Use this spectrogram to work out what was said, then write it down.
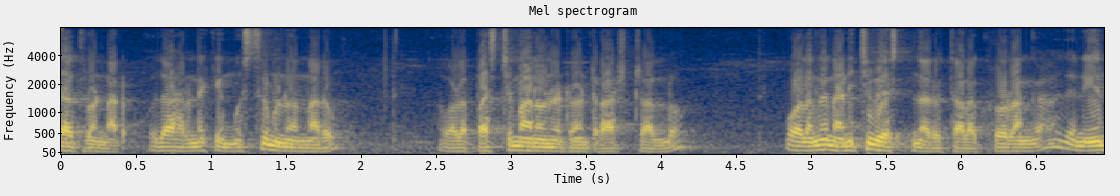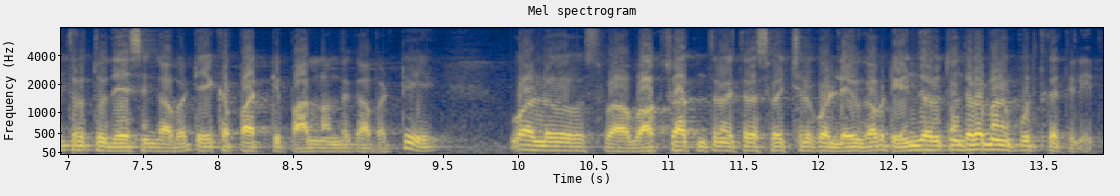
జాతులు ఉన్నారు. ఉదాహరణకి ముస్లింలు ఉన్నారు. వాళ్ళ పశ్చిమాన ఉన్నటువంటి రాష్ట్రాల్లో వాళ్ళందరినీ అణిచివేస్తున్నారు చాలా క్రూరంగా. అది నియంతృత్వ దేశం కాబట్టి ఏకపార్టీ పాలన ఉంది కాబట్టి వాళ్ళు స్వ వాక్ స్వాతంత్రం ఇతర స్వేచ్ఛలు కూడా లేవు కాబట్టి ఏం జరుగుతుందో కూడా మనకు పూర్తిగా తెలియదు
